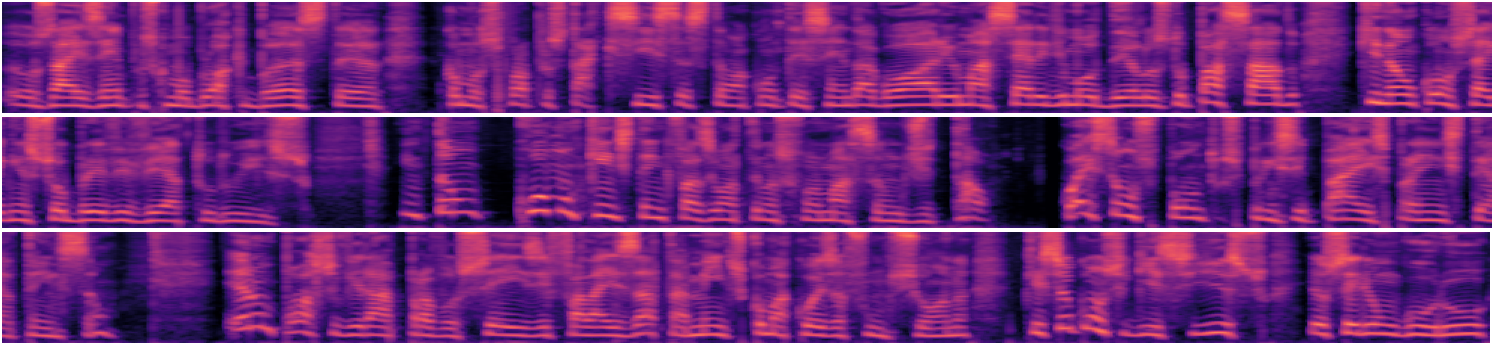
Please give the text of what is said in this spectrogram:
Usar exemplos como Blockbuster, como os próprios taxistas estão acontecendo agora e uma série de modelos do passado que não conseguem sobreviver a tudo isso. Então, como que a gente tem que fazer uma transformação digital? Quais são os pontos principais para a gente ter atenção? Eu não posso virar para vocês e falar exatamente como a coisa funciona, porque se eu conseguisse isso, eu seria um guru,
